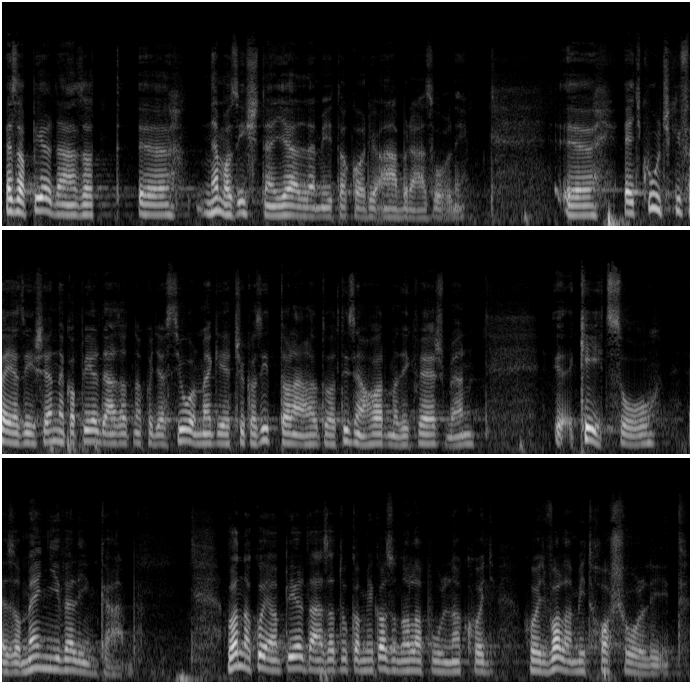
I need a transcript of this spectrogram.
Ez a példázat nem az Isten jellemét akarja ábrázolni. Egy kulcs kifejezése ennek a példázatnak, hogy ezt jól megértsük, az itt található a 13. versben, két szó, ez a mennyivel inkább. Vannak olyan példázatok, amik azon alapulnak, hogy, hogy valamit hasonlít.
